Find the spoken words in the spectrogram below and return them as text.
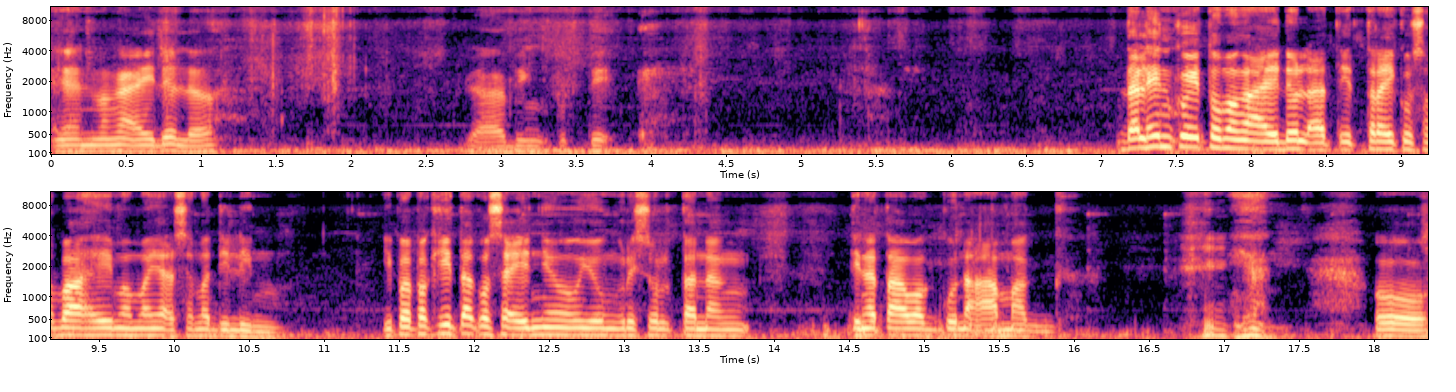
Ayan mga idol oh. Grabing puti. Dalhin ko ito mga idol at itry ko sa bahay mamaya sa madilim. Ipapakita ko sa inyo yung resulta ng tinatawag ko na amag. Yan. Oo,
